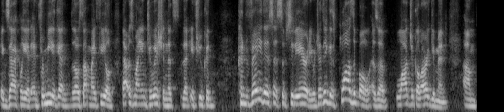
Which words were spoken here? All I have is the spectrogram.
exactly it. And for me, again, though it's not my field, that was my intuition that's, that if you could convey this as subsidiarity, which I think is plausible as a logical argument, um,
